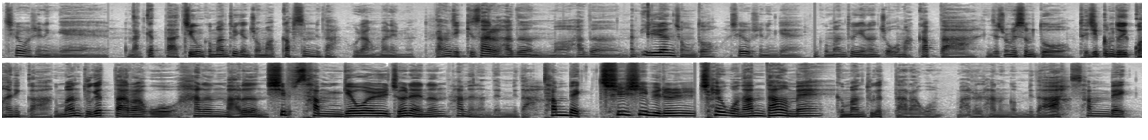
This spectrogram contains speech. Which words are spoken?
채우시는 게 낫겠다. 지금 그만두기엔 좀 아깝습니다. 우리 악마님은. 당직 기사를 하든 뭐 하든 한 1년 정도 채우시는 게 그만두기는 조금 아깝다. 이제 좀 있으면 또 퇴직금도 있고 하니까 그만두겠다라고 하는 말은 13개월 전에는 하면 안 됩니다. 370일을 채우고 난 다음에 그만두겠다라고 말을 하는 겁니다. 300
